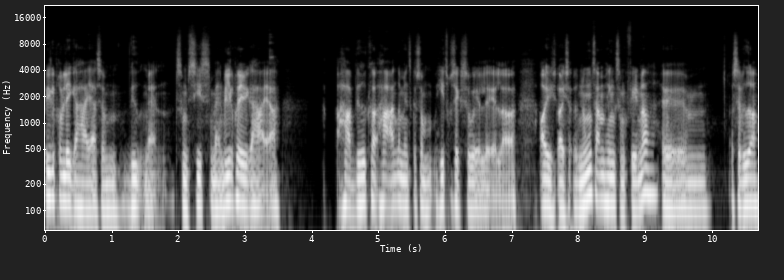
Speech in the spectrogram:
Hvilke privilegier har jeg som hvid mand, som cis mand? Hvilke privilegier har jeg har, vedko- har andre mennesker som heteroseksuelle, eller, og, i, og i nogle sammenhænge som kvinder, øh, og så videre.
